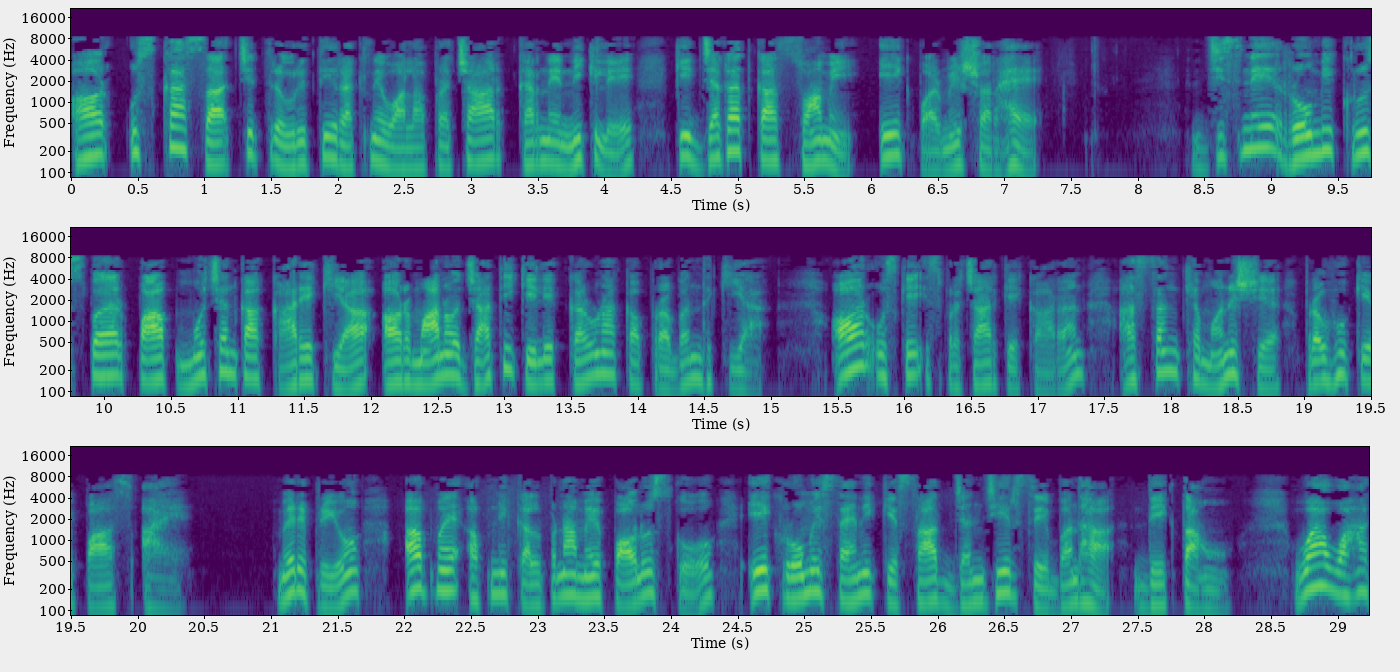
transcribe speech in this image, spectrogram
और उसका सा चित्रवृत्ति रखने वाला प्रचार करने निकले कि जगत का स्वामी एक परमेश्वर है, जिसने रोमी क्रूस पर पाप मोचन का कार्य किया और मानव जाति के लिए करुणा का प्रबंध किया। और उसके इस प्रचार के कारण असंख्य मनुष्य प्रभु के पास आए। मेरे प्रियो, अब मैं अपनी कल्पना में पॉलुस को एक रोमी सैनिक के साथ जंजीर से बंधा देखता हूँ। वह वहाँ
